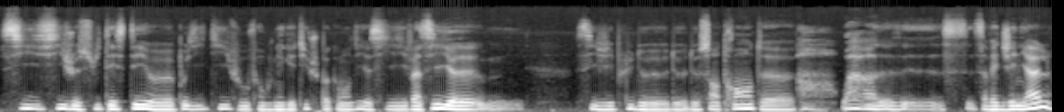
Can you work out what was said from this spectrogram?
si, si je suis testé euh, positif ou, enfin, ou négatif, je sais pas comment dire, si, enfin, si, euh, si j'ai plus de, de, 130, euh, ça va être génial.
